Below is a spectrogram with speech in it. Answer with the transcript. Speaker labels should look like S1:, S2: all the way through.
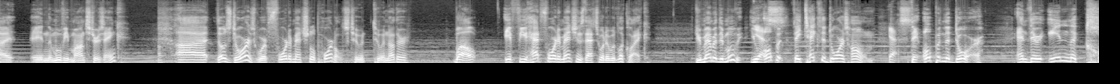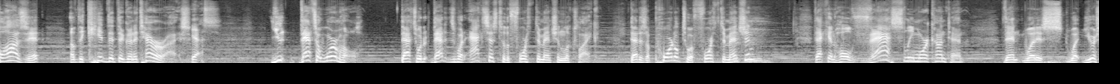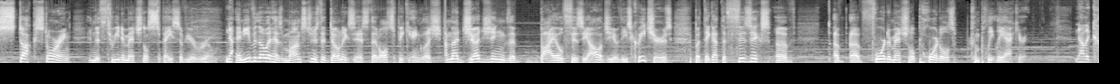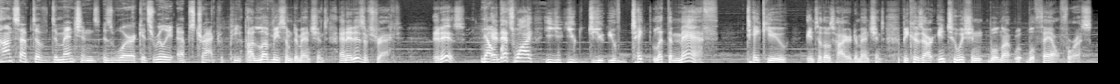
S1: uh, in the movie Monsters Inc. Uh, those doors were four-dimensional portals to to another. Well, if you had four dimensions, that's what it would look like. You remember the movie? You
S2: Yes.
S1: open. They take the doors home.
S2: Yes.
S1: They open the door, and they're in the closet of the kid that they're going to terrorize.
S2: Yes.
S1: You. That's a wormhole. That's what. That is what access to the fourth dimension looks like. That is a portal to a fourth dimension that can hold vastly more content than what is what you're stuck storing in the three-dimensional space of your room.
S2: No.
S1: And even though it has monsters that don't exist that all speak English, I'm not judging the biophysiology of these creatures, but they got the physics of of, of four-dimensional portals completely accurate.
S2: Now the concept of dimensions is where it gets really abstract with people.
S1: I love me some dimensions, and it is abstract. It is,
S2: Now-
S1: and that's why you you you, you take let the math take you into those higher dimensions because our intuition will not will fail for us.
